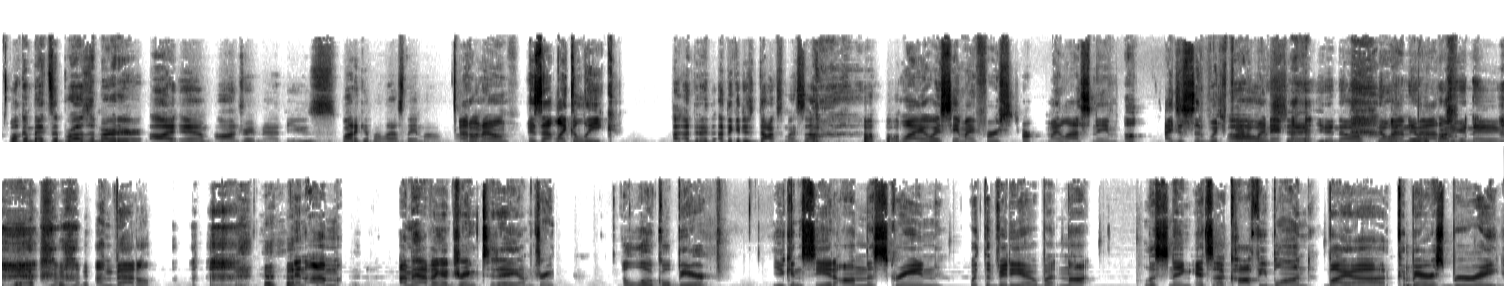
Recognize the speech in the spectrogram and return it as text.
Welcome back to Bros of Murder. I am Andre Matthews. Why did I get my last name out? I don't know. Is that like a leak? I, I, I think I just doxed myself. Why I always say my first or my last name. Oh, I just said which part oh of my name. shit! You didn't know. No one I'm knew what part of your name. Yeah. I'm battle. and I'm I'm having a drink today. I'm drinking a local beer. You can see it on the screen with the video, but not listening. It's a coffee blonde by uh Cabarrus Brewery.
